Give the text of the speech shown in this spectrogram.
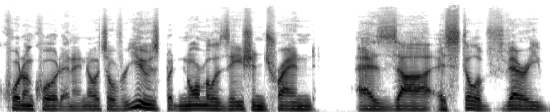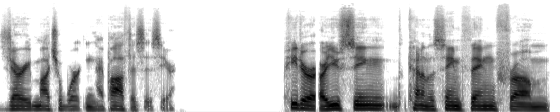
quote unquote, and I know it's overused, but normalization trend as uh, as still a very very much a working hypothesis here. Peter, are you seeing kind of the same thing from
